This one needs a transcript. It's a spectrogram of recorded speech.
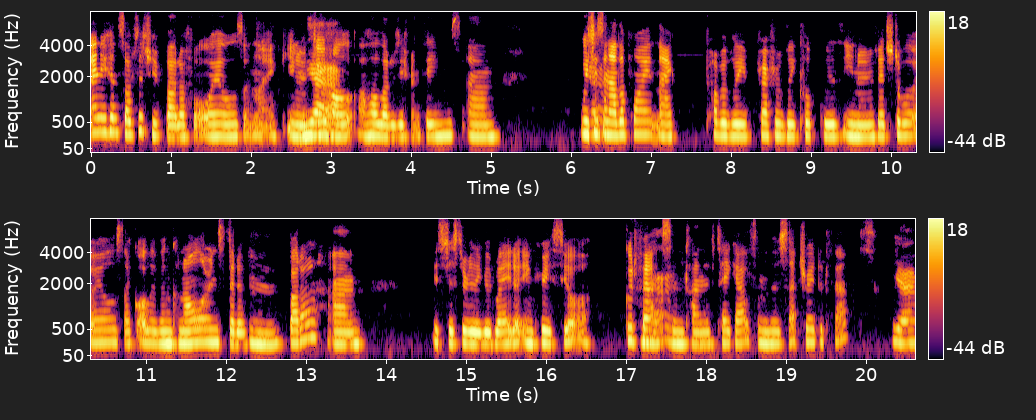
and you can substitute butter for oils and like you know do a whole a whole lot of different things. Um, which is another point. Like probably preferably cook with you know vegetable oils like olive and canola instead of butter. Um, it's just a really good way to increase your good fats Yeah. and kind of take out some of those saturated fats. Yeah.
